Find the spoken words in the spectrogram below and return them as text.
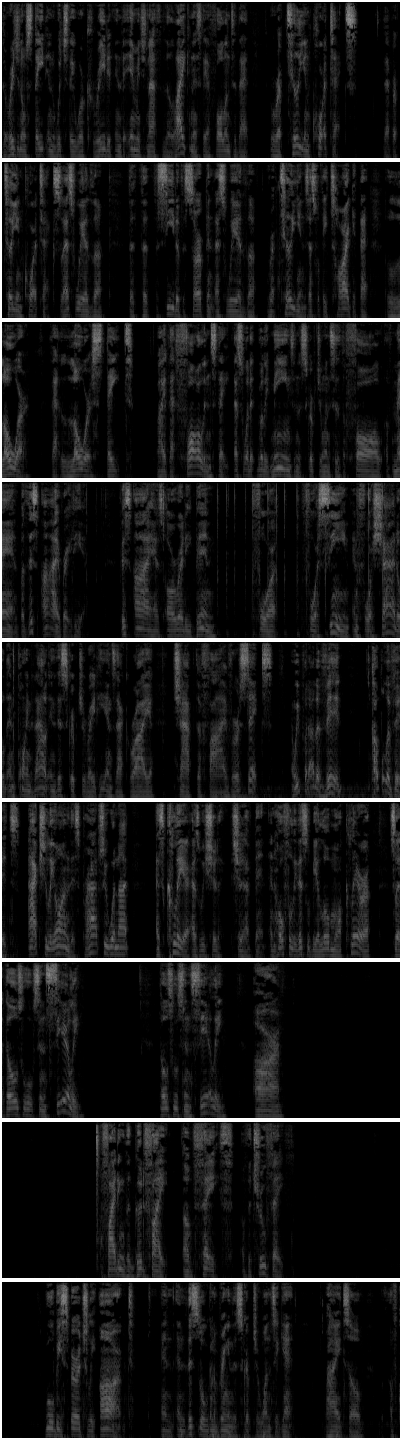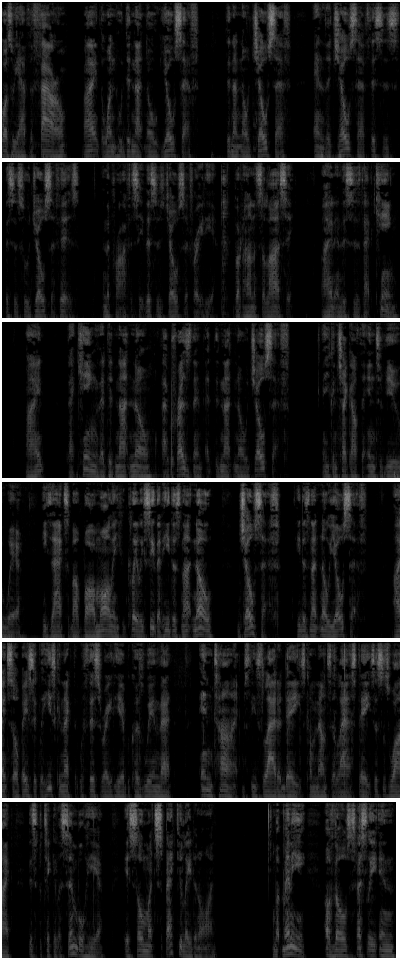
the original state in which they were created in the image and after the likeness, they have fallen to that reptilian cortex, that reptilian cortex. So that's where the, the, the, the seed of the serpent, that's where the reptilians, that's what they target, that lower that lower state, right? That fallen state. That's what it really means in the scripture when it says the fall of man. But this eye right here, this eye has already been for foreseen and foreshadowed and pointed out in this scripture right here in Zechariah chapter 5 verse 6. And we put out a vid, a couple of vids actually on this. Perhaps we were not as clear as we should should have been. And hopefully this will be a little more clearer so that those who sincerely those who sincerely are fighting the good fight of faith, of the true faith, will be spiritually armed. And and this is what we're going to bring in the scripture once again. Right? So of course, we have the Pharaoh, right? The one who did not know Joseph, did not know Joseph, and the Joseph. This is this is who Joseph is in the prophecy. This is Joseph right here, Berhane Selassie, right? And this is that king, right? That king that did not know, that president that did not know Joseph. And you can check out the interview where he's asked about Bob Marley. You can clearly see that he does not know Joseph. He does not know Yosef. All right. So basically he's connected with this right here because we're in that end times, these latter days coming down to the last days. This is why this particular symbol here is so much speculated on. But many of those, especially in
